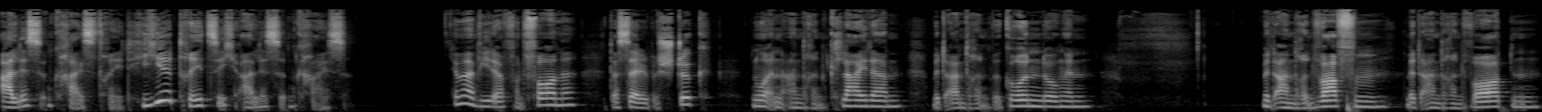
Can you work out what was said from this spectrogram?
alles im Kreis dreht. Hier dreht sich alles im Kreis. Immer wieder von vorne dasselbe Stück, nur in anderen Kleidern, mit anderen Begründungen, mit anderen Waffen, mit anderen Worten.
